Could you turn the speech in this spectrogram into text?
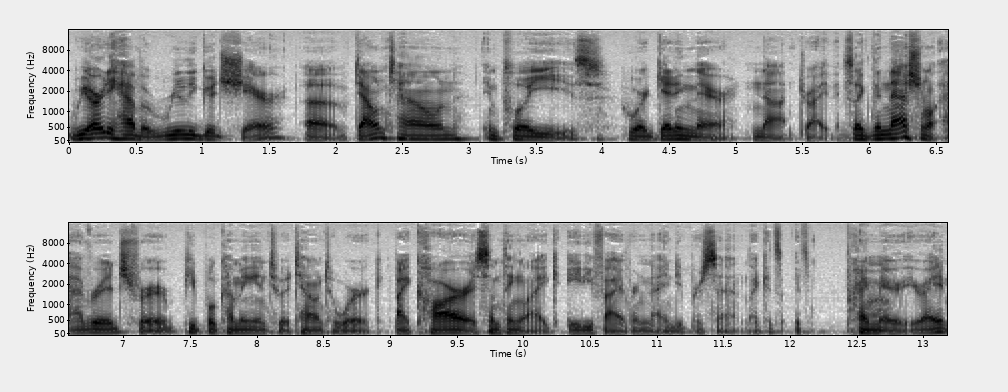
we already have a really good share of downtown employees who are getting there not driving. It's like the national average for people coming into a town to work by car is something like 85 or 90 percent. Like it's it's primary, right?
